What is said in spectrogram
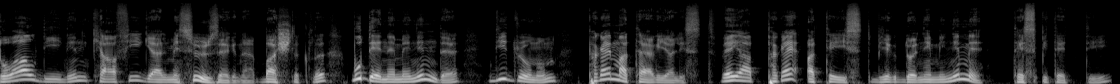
doğal dinin kafi gelmesi üzerine başlıklı bu denemenin de Diderot'un premateryalist veya preateist bir dönemini mi tespit ettiği,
